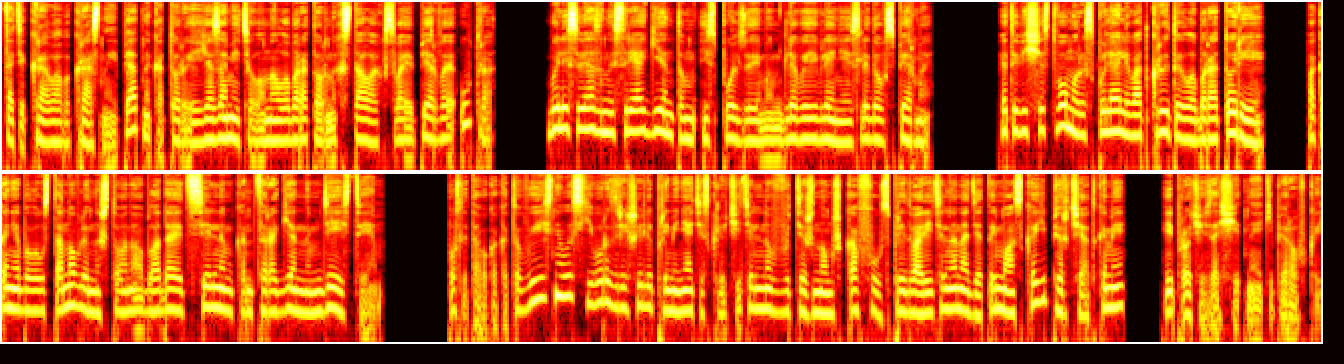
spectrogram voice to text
Кстати, кроваво-красные пятна, которые я заметила на лабораторных столах в свое первое утро, были связаны с реагентом, используемым для выявления следов спермы. Это вещество мы распыляли в открытой лаборатории, пока не было установлено, что оно обладает сильным канцерогенным действием. После того, как это выяснилось, его разрешили применять исключительно в вытяжном шкафу с предварительно надетой маской, перчатками и прочей защитной экипировкой.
